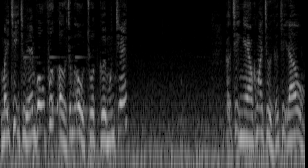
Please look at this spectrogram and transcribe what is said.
Mấy chị chửi em vô phước ở trong cái ổ chuột cười muốn chết. Các chị nghèo không ai chửi các chị đâu.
